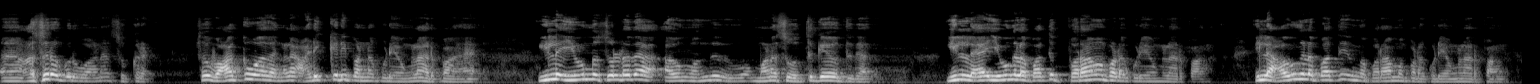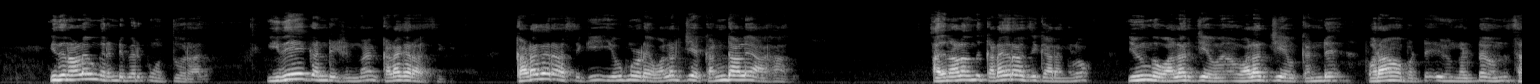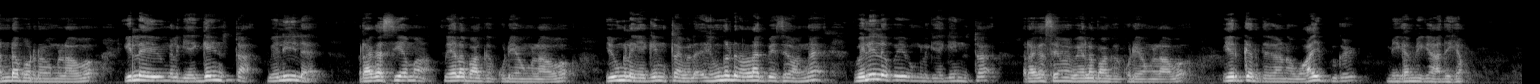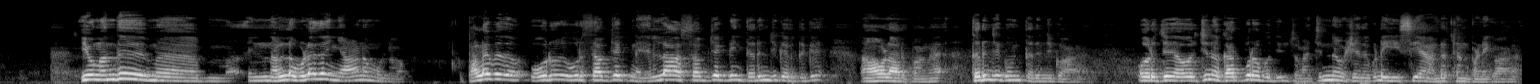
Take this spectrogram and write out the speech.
அசுர குருவான சுக்கரன். ஸோ வாக்குவாதங்களை அடிக்கடி பண்ணக்கூடியவங்களாக இருப்பாங்க. இல்லை இவங்க சொல்கிறத அவங்க வந்து மனசு ஒத்துக்கவே ஒத்துக்காது. இல்லை இவங்கள பார்த்து பொறாமப்படக்கூடியவங்களாக இருப்பாங்க. இல்லை அவங்கள பார்த்து இவங்க பொறாமப்படக்கூடியவங்களாக இருப்பாங்க. இதனால் இவங்க ரெண்டு பேருக்கும் ஒத்து வராது. இதே கண்டிஷன் தான் கடகராசிக்கு. கடகராசிக்கு இவங்களுடைய வளர்ச்சியை கண்டாலே ஆகாது. அதனால வந்து கடகராசிக்காரங்களும் இவங்க வளர்ச்சியை வ- வளர்ச்சியை கண்டு பொறாமப்பட்டு இவங்கள்ட்ட வந்து சண்டை போடுறவங்களாவோ இல்லை இவங்களுக்கு எகெயின்ஸ்டாக வெளியில் ரகசியமாக வேலை பார்க்கக்கூடியவங்களாவோ இவங்களுக்கு எகெயின்ஸ்டாக வேலை இவங்கள்ட்ட நல்லா பேசுவாங்க வெளியில் போய் இவங்களுக்கு எகெயின்ஸ்டாக ரகசியமாக வேலை பார்க்கக்கூடியவங்களாவோ இருக்கிறதுக்கான வாய்ப்புகள் மிக மிக அதிகம். இவங்க வந்து ம, நல்ல உலக ஞானம் உள்ளவங்க. பலவித ஒரு ஒரு சப்ஜெக்ட்னு எல்லா சப்ஜெக்டையும் தெரிஞ்சுக்கிறதுக்கு ஆவலாக இருப்பாங்க. தெரிஞ்சுக்கவும் தெரிஞ்சுக்குவாங்க. ஒரு சி ஒரு சின்ன கற்பூர புத்தின்னு சொல்லலாம். சின்ன விஷயத்தை கூட ஈஸியாக அண்டர்ஸ்டாண்ட் பண்ணிக்குவாங்க.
